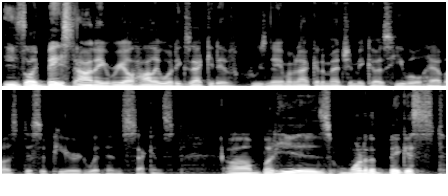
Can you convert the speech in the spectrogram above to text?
he's like based on a real Hollywood executive whose name I'm not going to mention because he will have us disappeared within seconds. Um, but he is one of the biggest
